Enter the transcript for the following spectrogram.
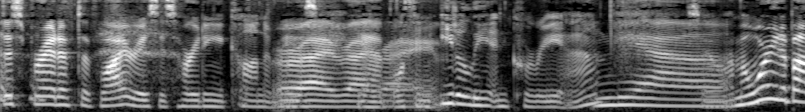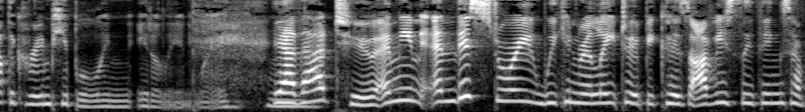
the spread of the virus is hurting economies. Right, right, yeah, both in. Italy and Korea. Yeah. So I'm worried about the Korean people in Italy anyway. Yeah, hmm. that too. I mean, and this story, we can relate to it because obviously things have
